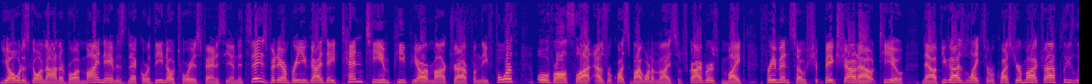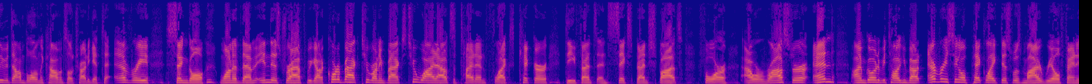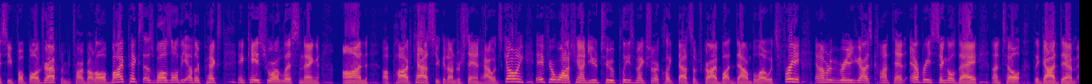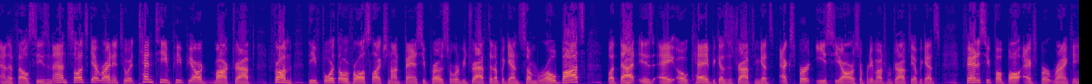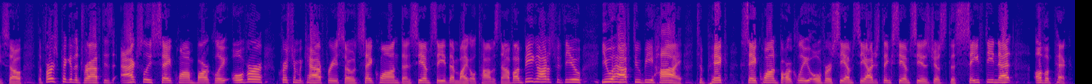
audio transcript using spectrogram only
Yo, what is going on, everyone? My name is Nick, or the Notorious Fantasy, and in today's video, I'm bringing you guys a 10-team PPR mock draft from the fourth overall slot, as requested by one of my subscribers, Mike Freeman. So, sh- big shout out to you. Now, if you guys would like to request your mock draft, please leave it down below in the comments. I'll try to get to every single one of them in this draft. We got a quarterback, two running backs, two wideouts, a tight end, flex, kicker, defense, and six bench spots for our roster. And I'm going to be talking about every single pick like this was my real fantasy football draft. I'm going to be talking about all of my picks as well as all the other picks in case you are listening on a podcast so you can understand how it's going. If you're watching on YouTube, please make sure to click that subscribe button down below. It's free, and I'm going to be bringing you guys content every single day until the goddamn NFL season ends. So let's get right into it. 10 team PPR mock draft from the fourth overall selection on Fantasy Pros. So we're going to be drafting up against some robots, but that is a okay because it's drafting against expert ECR. So pretty much we're drafting up against fantasy football expert ranking. So the first pick of the draft is actually Saquon Barkley over Christian McCaffrey. So it's Saquon, then CMC, then Michael Thomas. Now, if I'm being honest with you, you have to be high to pick Saquon Barkley over CMC. I just think CMC is just the safety net of a pick.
